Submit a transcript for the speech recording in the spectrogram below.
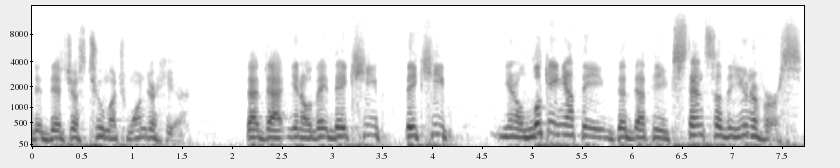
th- there's just too much wonder here. That, that you know, they, they keep, they keep you know, looking at the, the, the extents of the universe,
